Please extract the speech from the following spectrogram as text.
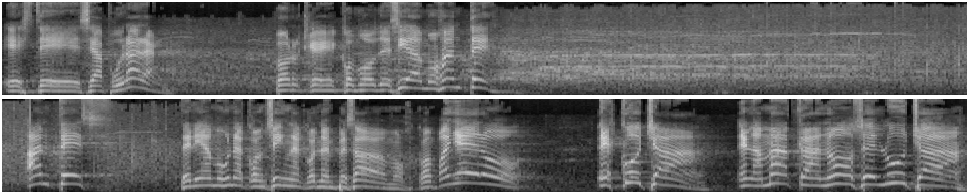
este, se apuraran, porque como decíamos antes, antes Teníamos una consigna cuando empezábamos, compañero, escucha, en la maca no se lucha.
